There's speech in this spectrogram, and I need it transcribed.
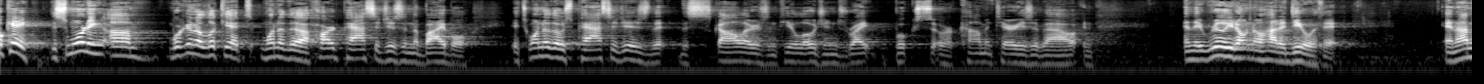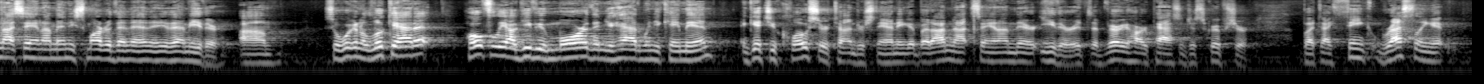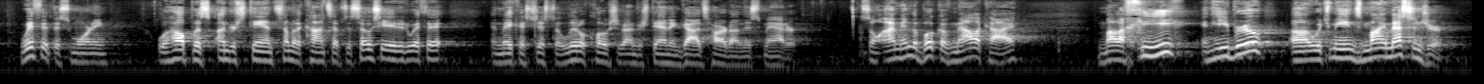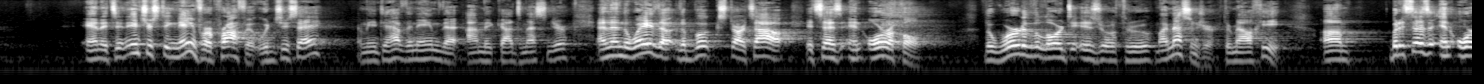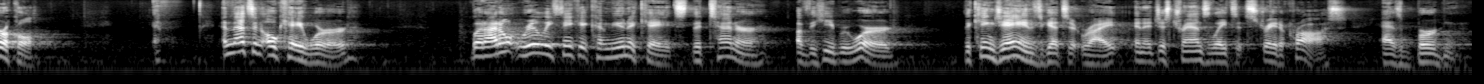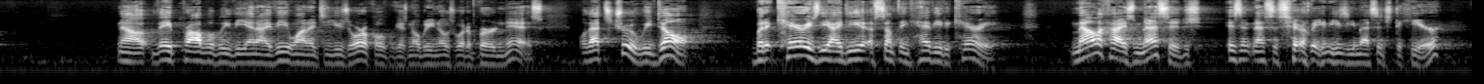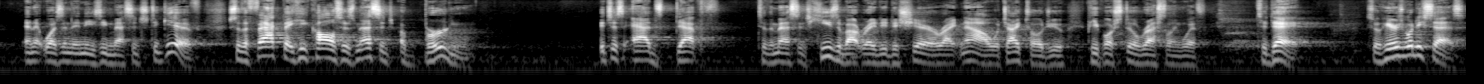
Okay, this morning um, we're going to look at one of the hard passages in the Bible. It's one of those passages that the scholars and theologians write books or commentaries about, and, and they really don't know how to deal with it. And I'm not saying I'm any smarter than any of them either. Um, so we're going to look at it. Hopefully, I'll give you more than you had when you came in and get you closer to understanding it, but I'm not saying I'm there either. It's a very hard passage of Scripture. But I think wrestling it with it this morning will help us understand some of the concepts associated with it and make us just a little closer to understanding God's heart on this matter. So I'm in the book of Malachi, Malachi in Hebrew, uh, which means my messenger. And it's an interesting name for a prophet, wouldn't you say? I mean, to have the name that I'm God's messenger. And then the way the, the book starts out, it says an oracle, the word of the Lord to Israel through my messenger, through Malachi. Um, but it says an oracle. And that's an okay word, but I don't really think it communicates the tenor of the Hebrew word. The King James gets it right, and it just translates it straight across as burden. Now, they probably, the NIV, wanted to use oracle because nobody knows what a burden is. Well, that's true, we don't. But it carries the idea of something heavy to carry. Malachi's message isn't necessarily an easy message to hear and it wasn't an easy message to give. So the fact that he calls his message a burden, it just adds depth to the message he's about ready to share right now, which I told you people are still wrestling with today. So here's what he says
